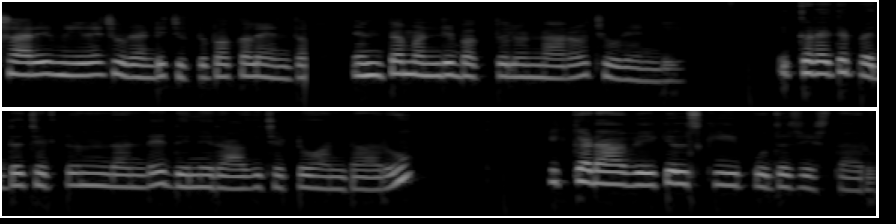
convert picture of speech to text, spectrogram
ఒకసారి మీరే చూడండి చుట్టుపక్కల ఎంత ఎంతమంది భక్తులు ఉన్నారో చూడండి. ఇక్కడైతే పెద్ద చెట్టు ఉందండి దీన్ని రాగి చెట్టు అంటారు. ఇక్కడ వెహికల్స్కి పూజ చేస్తారు.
